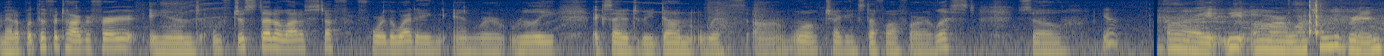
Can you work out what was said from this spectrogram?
met up with the photographer. And we've just done a lot of stuff for the wedding, and we're really excited to be done with, um, well, checking stuff off our list. So, yeah. Alright, we are watching The Grinch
